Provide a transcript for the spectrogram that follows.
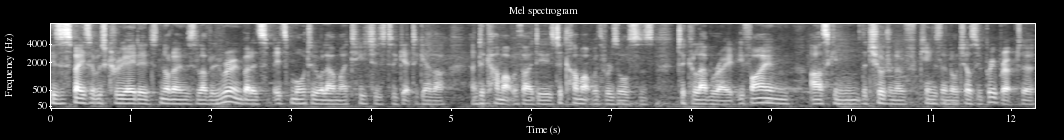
is a space that was created not only as a lovely room, but it's it's more to allow my teachers to get together and to come up with ideas, to come up with resources, to collaborate. If I'm asking the children of Kingsland or Chelsea Pre Prep to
